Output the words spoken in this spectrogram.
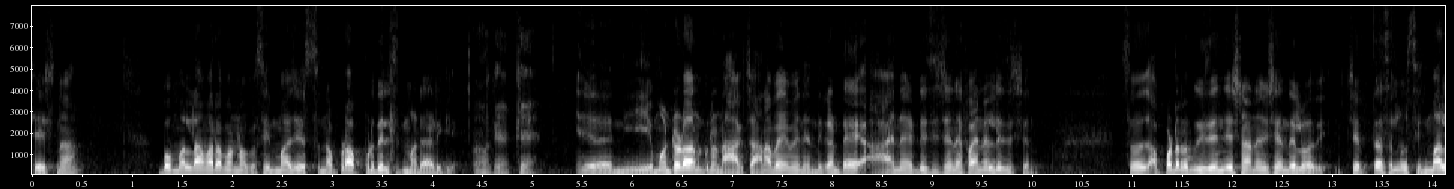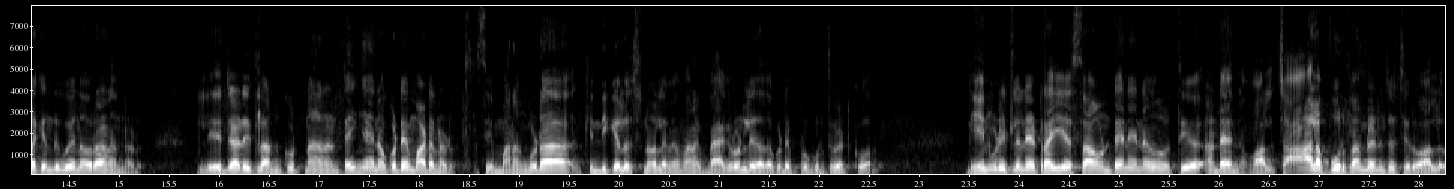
చేసిన బొమ్మల రామారావు అని ఒక సినిమా చేస్తున్నప్పుడు అప్పుడు తెలిసింది మా డాడీకి. Okay okay. నీ ఏమంటాడో అనుకున్నా నాకు చాలా భయమైంది. ఎందుకంటే ఆయన డెసిషనే ఫైనల్ డెసిషన్ సో అప్పటి వరకు రిజైన్ చేసిన అనే విషయం తెలియదు చెప్తే అసలు నువ్వు సినిమాలకు ఎందుకు పోయినవురా అని అన్నాడు. లేదు డాడీ ఇట్లా అనుకుంటున్నానంటే ఇంకా ఆయన ఒకటే మాట అన్నాడు. మనం కూడా కిందికి వెళ్ళి వచ్చిన వాళ్ళమే మనకు బ్యాక్గ్రౌండ్ లేదు అది ఒకటి ఎప్పుడు గుర్తుపెట్టుకో. నేను కూడా ఇట్లనే ట్రై చేస్తూ ఉంటే నేను అంటే వాళ్ళు చాలా పూర్ ఫ్యామిలీ నుంచి వచ్చారు వాళ్ళు.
